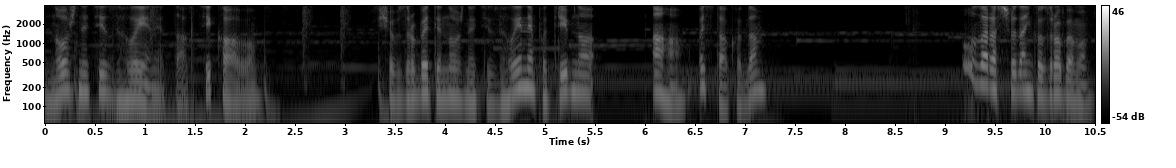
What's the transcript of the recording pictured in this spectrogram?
Ножниці з глини. Так, цікаво. Щоб зробити ножниці з глини, потрібно. Ага, ось так от, да? Ну, зараз швиденько зробимо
